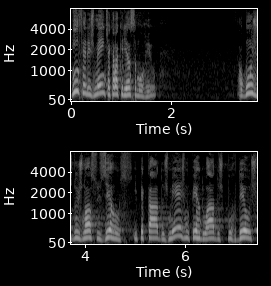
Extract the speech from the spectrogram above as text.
Infelizmente, aquela criança morreu. Alguns dos nossos erros e pecados, mesmo perdoados por Deus,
